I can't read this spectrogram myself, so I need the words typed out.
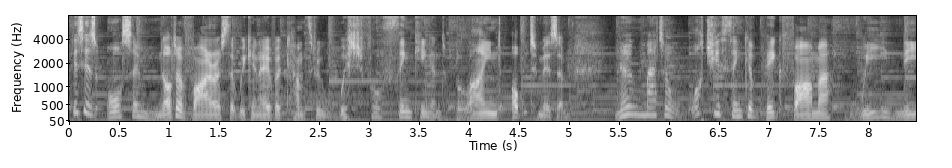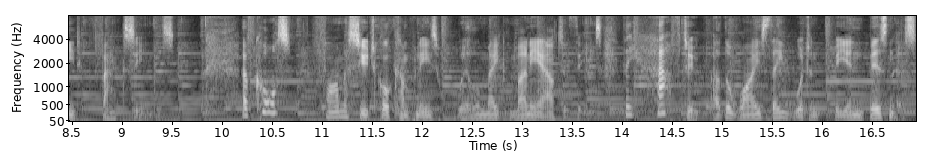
This is also not a virus that we can overcome through wishful thinking and blind optimism. No matter what you think of Big Pharma, we need vaccines. Of course, pharmaceutical companies will make money out of these. They have to, otherwise, they wouldn't be in business.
